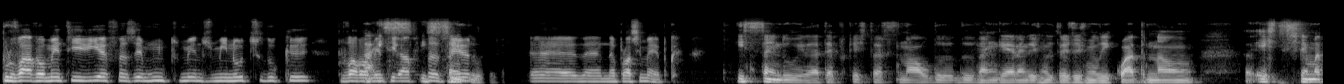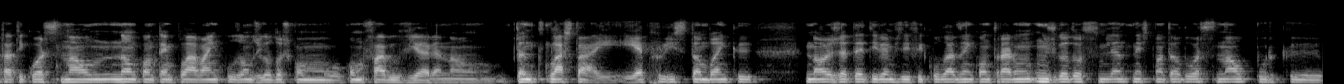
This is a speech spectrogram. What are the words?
provavelmente iria fazer muito menos minutos do que provavelmente ah, isso, irá fazer uh, na, na, próxima época. Isso sem dúvida, até porque este Arsenal de, de Wenger em 2003-2004 não este sistema tático Arsenal não contemplava a inclusão de jogadores como, como Fábio Vieira, não, tanto que lá está, e, e é por isso também que nós até tivemos dificuldades em encontrar um, um, jogador semelhante neste plantel do Arsenal, porque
